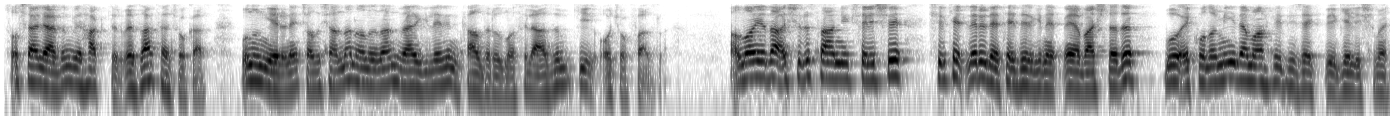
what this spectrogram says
Sosyal yardım bir haktır ve zaten çok az. Bunun yerine çalışandan alınan vergilerin kaldırılması lazım ki o çok fazla. Almanya'da aşırı sağın yükselişi şirketleri de tedirgin etmeye başladı. Bu ekonomiyi de mahvedecek bir gelişme.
